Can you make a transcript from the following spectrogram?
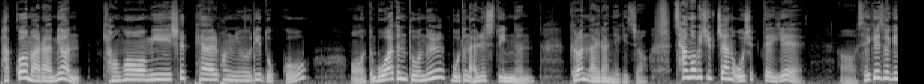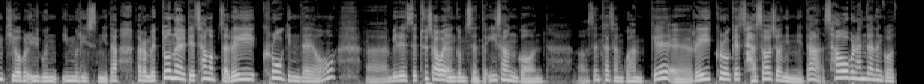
바꿔 말하면 경험이 실패할 확률이 높고 어, 또 모아둔 돈을 모두 날릴 수도 있는 그런 나이란 얘기죠. 창업이 쉽지 않은 50대에 어, 세계적인 기업을 일군 인물이 있습니다. 바로 맥도날드의 창업자 레이 크록인데요. 아, 미래에셋 투자와 연금센터 이상건 어, 센터장과 함께 레이 크록의 자서전입니다. 사업을 한다는 것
